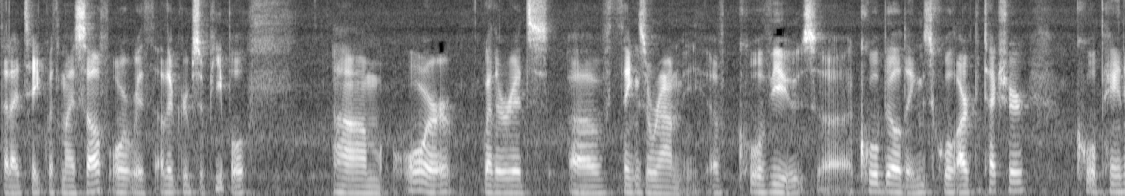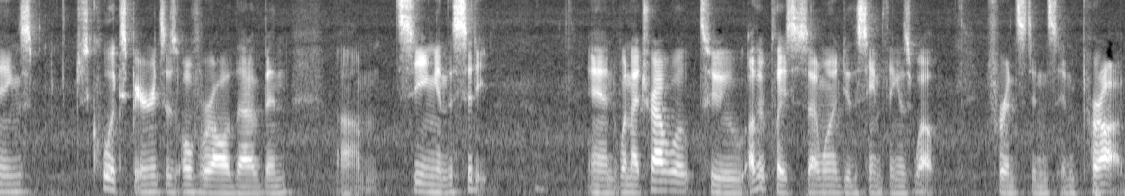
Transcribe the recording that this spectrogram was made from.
that I take with myself or with other groups of people, um, or whether it's of things around me, of cool views, uh, cool buildings, cool architecture, cool paintings, just cool experiences overall that I've been um, seeing in the city. And when I travel to other places, I want to do the same thing as well. For instance, in Prague,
